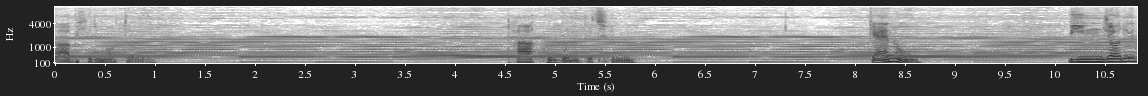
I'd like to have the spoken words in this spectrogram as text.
গাভীর মতো। ঠাকুর বলিতেছেন, কেন? পিঞ্জরের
